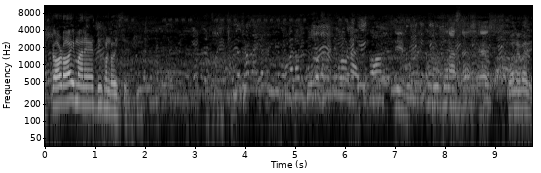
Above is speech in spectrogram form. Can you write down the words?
একটা অড়য় মানে দুই খন্ড হয়েছে কোনে বাড়ি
